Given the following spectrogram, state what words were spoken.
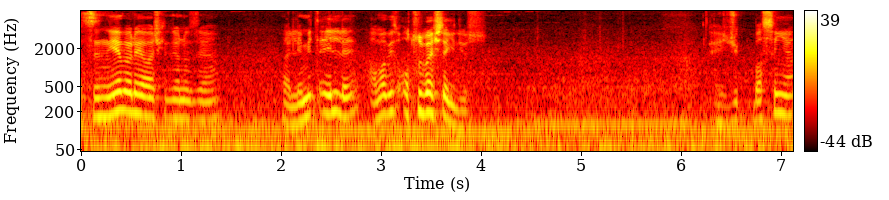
Ama siz niye böyle yavaş gidiyorsunuz ya? ya limit 50 ama biz 35 ile gidiyoruz. Ecük basın ya.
